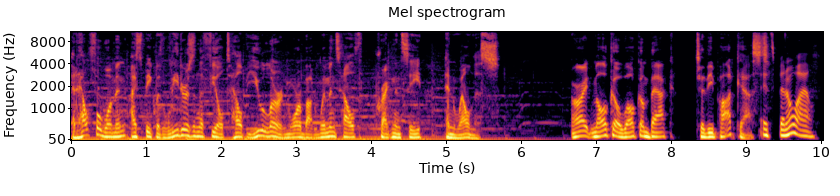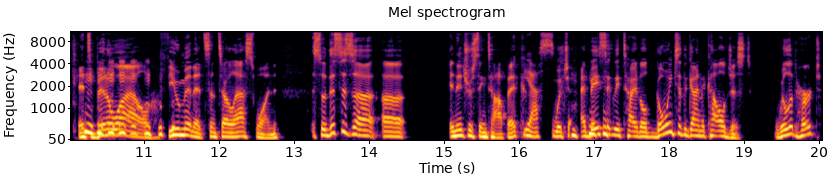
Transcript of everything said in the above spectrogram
At Healthful Woman, I speak with leaders in the field to help you learn more about women's health, pregnancy, and wellness. All right, Melka, welcome back to the podcast. It's been a while. it's been a while, a few minutes since our last one. So this is a, a an interesting topic. Yes. which I basically titled "Going to the Gynecologist: Will It Hurt,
